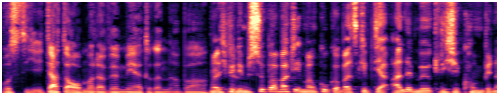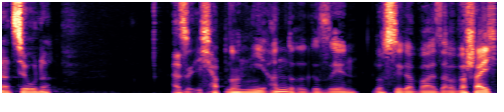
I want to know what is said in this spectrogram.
Wusste ich. Ich dachte auch mal, da wäre mehr drin, aber. Weil ich bin im Supermarkt immer am gucken, aber es gibt ja alle möglichen Kombinationen. Also ich habe noch nie andere gesehen, lustigerweise. Aber wahrscheinlich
